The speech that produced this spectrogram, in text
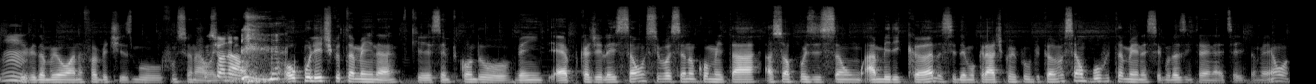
Hum, Devido ao meu analfabetismo funcional. aí, funcional. né? Ou político também, né? Porque sempre quando vem época de eleição, se você não comentar a sua posição americana, se democrático ou republicano, você é um burro também, né? Segundo as internets aí também. É um, é um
